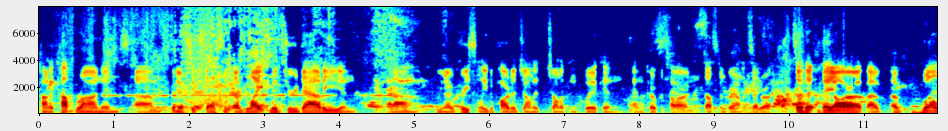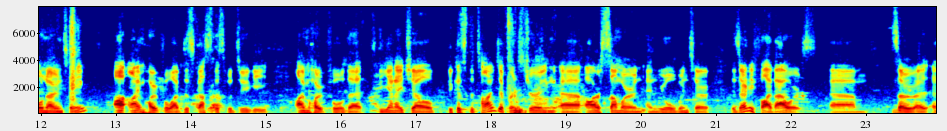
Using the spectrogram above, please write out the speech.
kind of cup run and um, their success of late with Drew Doughty and, um, you know, recently departed Jonathan Quick and, and Kopitar and Dustin Brown, etc. So that they are a, a, a well-known team. I, am hopeful. I've discussed this with Doogie. I'm hopeful that the NHL, because the time difference during uh, our summer and, and, your winter is only five hours. Um, so a,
